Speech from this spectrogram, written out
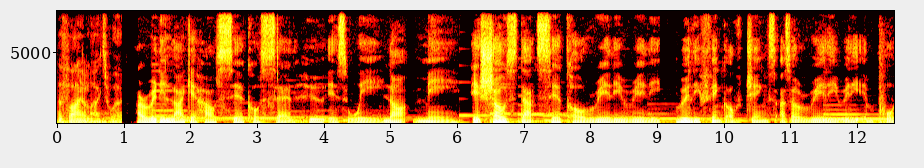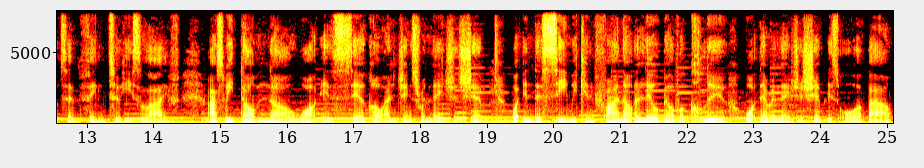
The firelights were. I really like it how Silco said, Who is we, not me. It shows that Silco really, really, really think of Jinx as a really, really important thing to his life. As we don't know what is Silco and Jinx relationship, but in this scene we can find out a little bit of a clue what their relationship is all about.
